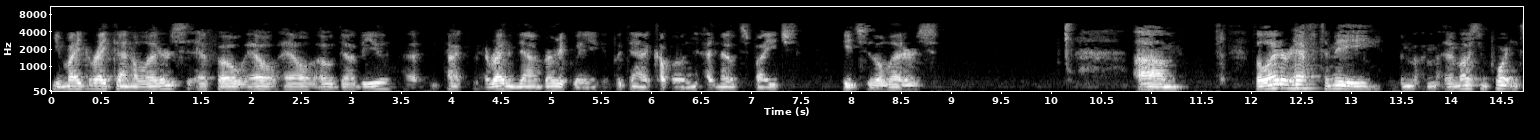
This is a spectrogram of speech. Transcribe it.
you might write down the letters F O L L O W. Uh, in fact, write them down vertically. You can put down a couple of notes by each each of the letters. Um, the letter F to me, the, the, most important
